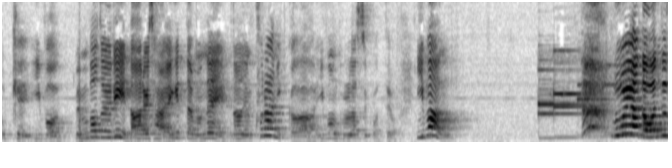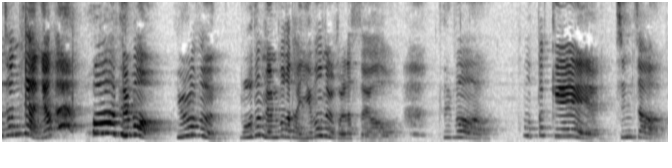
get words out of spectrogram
오케이, 2번. 멤버들이 나를 잘 알기 때문에 나는 쿨하니까 2번 골랐을 것 같아요. 2번! 뭐야, 나 완전 천재 아니야? 와, 대박! 여러분, 모든 멤버가 다 2번을 골랐어요. 대박. 어떡해. 진짜.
